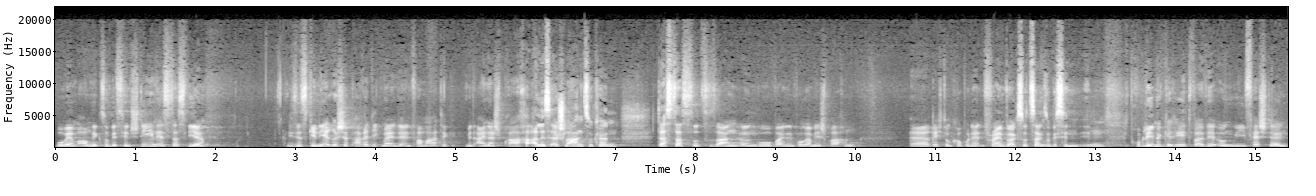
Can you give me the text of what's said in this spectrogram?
wo wir im Augenblick so ein bisschen stehen, ist, dass wir dieses generische Paradigma in der Informatik mit einer Sprache alles erschlagen zu können, dass das sozusagen irgendwo bei den Programmiersprachen äh, Richtung Komponenten-Frameworks sozusagen so ein bisschen in Probleme gerät, weil wir irgendwie feststellen,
